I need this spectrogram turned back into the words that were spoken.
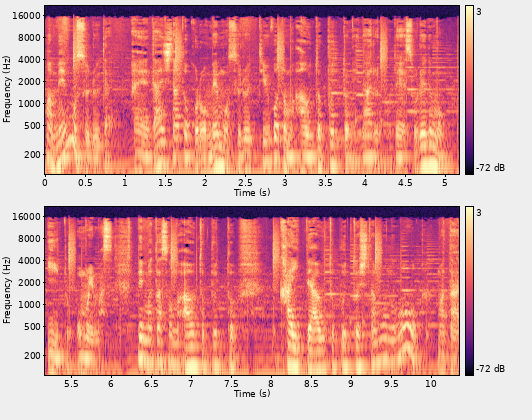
まあ、メモするだけえ、大事なところをメモするっていうこともアウトプットになるのでそれでもいいと思います。でまたそのアウトプット書いてアウトプットしたものをまた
